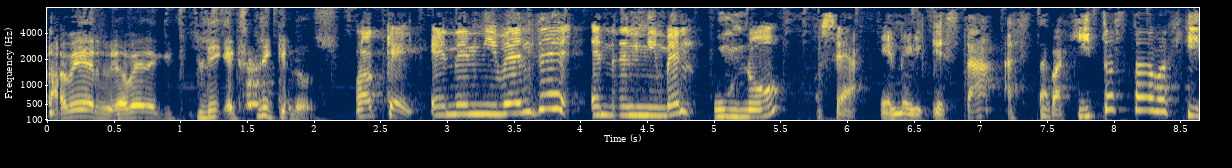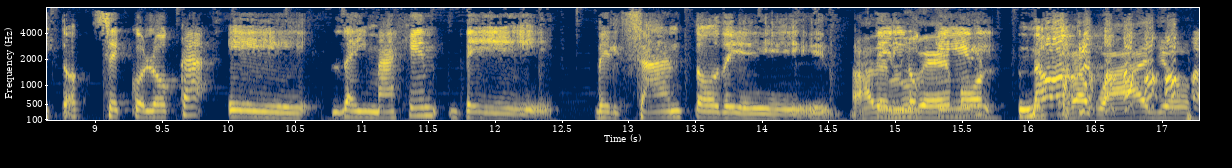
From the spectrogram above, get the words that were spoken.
A ver, a ver, explí, explíquenos. Ok, en el nivel de, en el nivel 1, o sea, en el que está hasta bajito, hasta bajito, se coloca eh, la imagen de del santo, de... Ah, de Blue Demon, él... no, Raguayo.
